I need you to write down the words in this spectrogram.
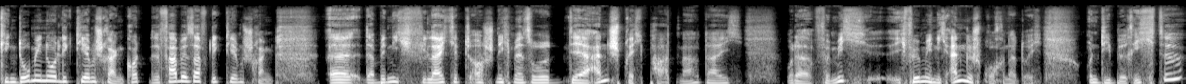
King Domino liegt hier im Schrank, äh, Fabelsaft liegt hier im Schrank. Äh, da bin ich vielleicht jetzt auch nicht mehr so der Ansprechpartner, da ich, oder für mich, ich fühle mich nicht angesprochen dadurch. Und die Berichte,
